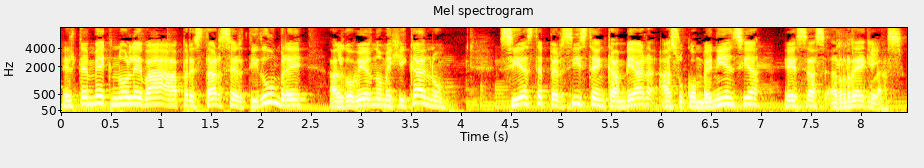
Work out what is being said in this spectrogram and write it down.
el TEMEC no le va a prestar certidumbre al gobierno mexicano si éste persiste en cambiar a su conveniencia esas reglas.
